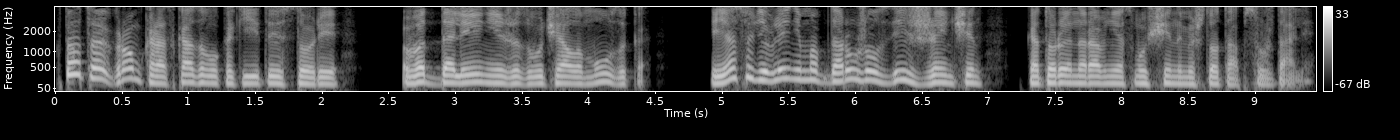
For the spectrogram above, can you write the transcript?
Кто-то громко рассказывал какие-то истории. В отдалении же звучала музыка. И я с удивлением обнаружил здесь женщин, которые наравне с мужчинами что-то обсуждали.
